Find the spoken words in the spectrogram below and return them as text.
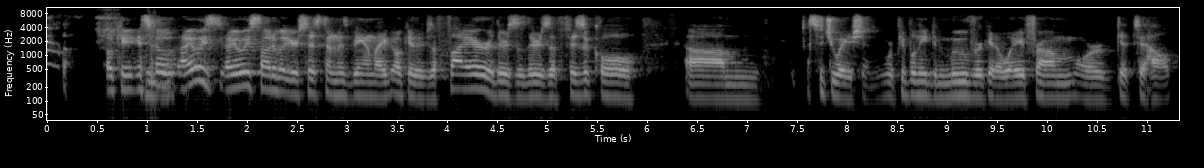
okay, so I always I always thought about your system as being like, okay, there's a fire, or there's a, there's a physical um, situation where people need to move or get away from or get to help.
